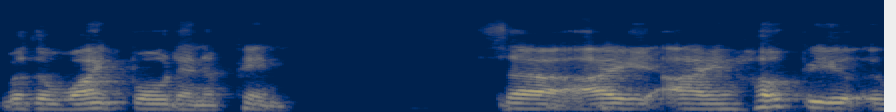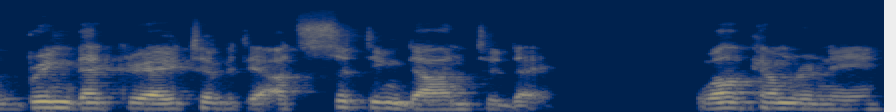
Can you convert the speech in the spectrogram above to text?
with a whiteboard and a pen. So I, I hope you'll bring that creativity out sitting down today. Welcome, Renee.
